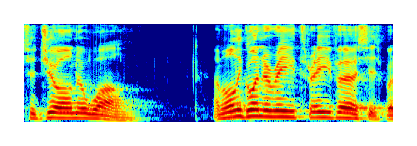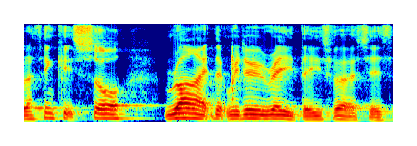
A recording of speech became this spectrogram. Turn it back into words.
to Jonah 1. I'm only going to read three verses, but I think it's so right that we do read these verses.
